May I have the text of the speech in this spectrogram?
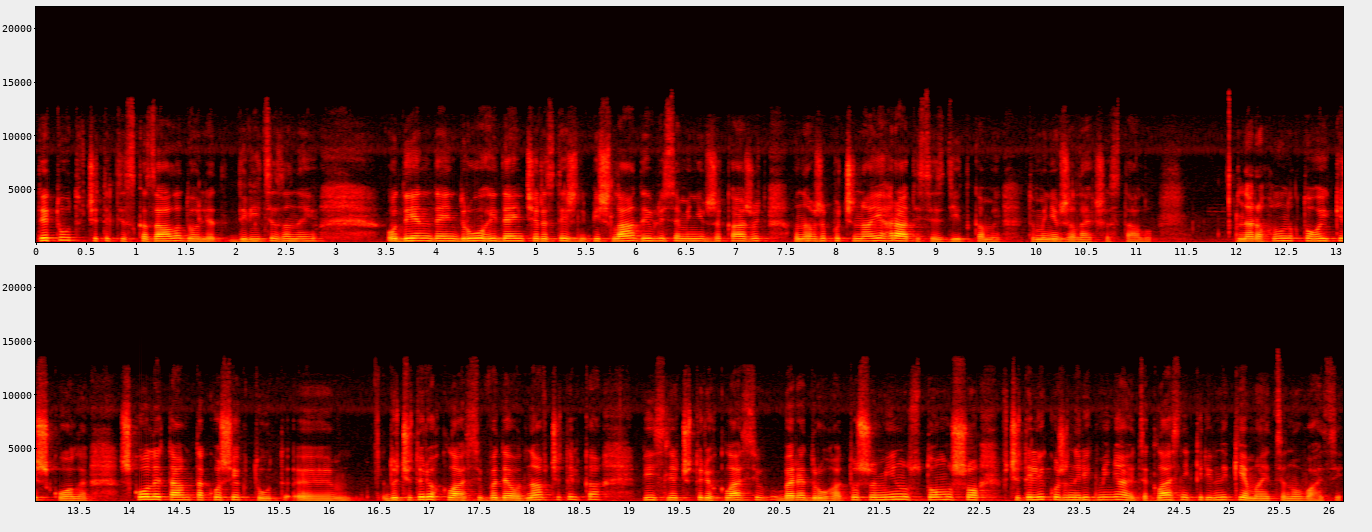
ти тут, вчительці сказала, догляд, дивіться за нею. Один день, другий день, через тиждень пішла, дивлюся, мені вже кажуть, вона вже починає гратися з дітками, то мені вже легше стало. На рахунок того, які школи. Школи там також, як тут. До чотирьох класів веде одна вчителька, після чотирьох класів бере друга. То, що мінус в тому, що вчителі кожен рік міняються, класні керівники мається на увазі.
